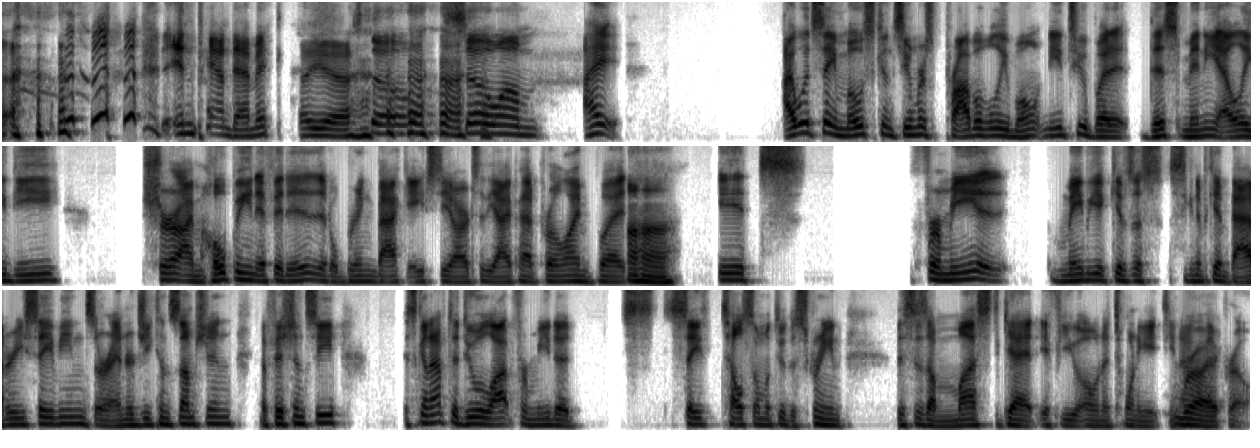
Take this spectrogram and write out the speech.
in pandemic. Uh, yeah. So so um I I would say most consumers probably won't need to, but it, this mini LED, sure, I'm hoping if it is, it'll bring back HDR to the iPad Pro line, but uh huh. it's for me it, maybe it gives us significant battery savings or energy consumption efficiency it's to have to do a lot for me to say tell someone through the screen this is a must get if you own a 2018 Right. iPad Pro.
